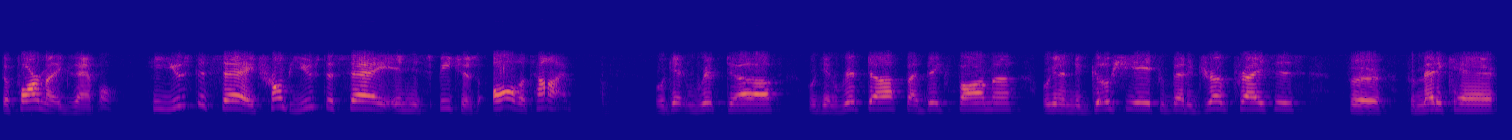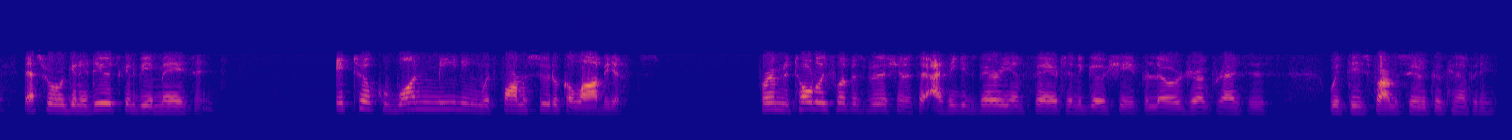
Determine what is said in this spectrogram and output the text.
the pharma example. He used to say, Trump used to say in his speeches all the time, we're getting ripped off. We're getting ripped off by big pharma. We're going to negotiate for better drug prices for, for Medicare. That's what we're going to do. It's going to be amazing. It took one meeting with pharmaceutical lobbyists for him to totally flip his position and say, I think it's very unfair to negotiate for lower drug prices with these pharmaceutical companies.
